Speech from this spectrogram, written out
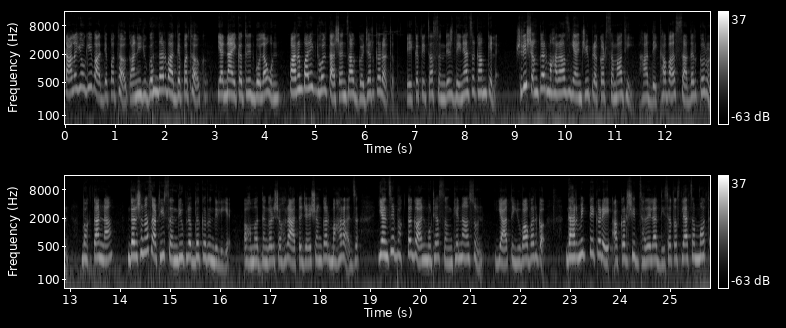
तालयोगी वाद्यपथक आणि युगंधर वाद्यपथक यांना एकत्रित बोलावून पारंपरिक ढोल ताशांचा गजर करत एकतेचा संदेश देण्याचं काम केलंय. श्री शंकर महाराज यांची प्रकट समाधी हा देखावा सादर करून भक्तांना दर्शनासाठी संधी उपलब्ध करून दिली आहे. अहमदनगर शहरात जयशंकर महाराज यांचे भक्तगण मोठ्या संख्येनं असून यात युवा वर्ग धार्मिकतेकडे आकर्षित झालेला दिसत असल्याचं मत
